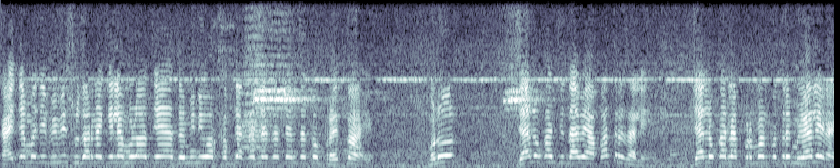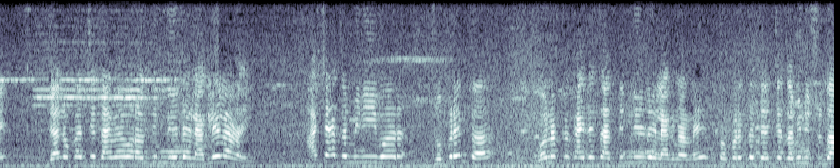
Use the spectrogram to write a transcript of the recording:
कायद्यामध्ये विविध सुधारणा केल्यामुळं त्या जमिनीवर कब्जा करण्याचा त्यांचा तो प्रयत्न आहे. म्हणून ज्या लोकांचे दावे अपात्र झाले ज्या लोकांना प्रमाणपत्र मिळाले नाही ज्या लोकांच्या दाव्यावर अंतिम निर्णय लागलेला नाही अशा जमिनीवर जोपर्यंत वन हक्क कायद्याचा अंतिम निर्णय लागणार नाही तोपर्यंत त्यांच्या जमिनीसुद्धा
